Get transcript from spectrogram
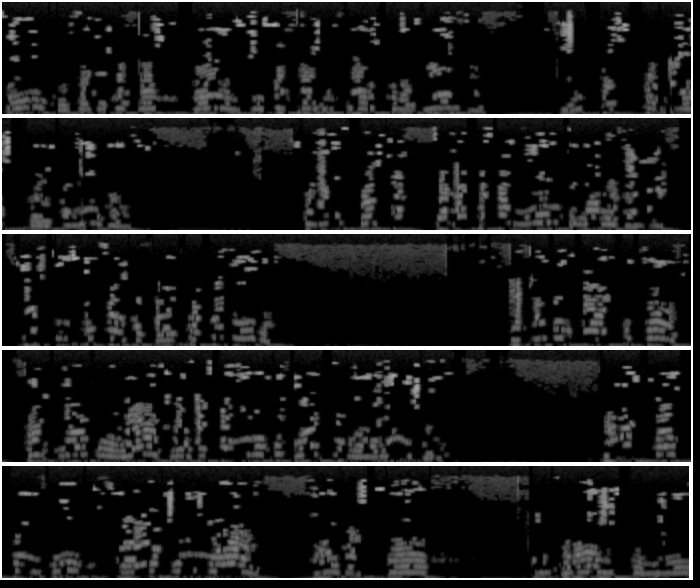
que eu vou fazer as coisas, eu vou fazer as Você vai, você, você vai estar muito bem agora. Eu sei que você vai estar comigo. E tudo isso é que os meus irmãos não estão me ajudando no mundo. Mas eu entendi que eu te amo. Ai, você, é grande por mim.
